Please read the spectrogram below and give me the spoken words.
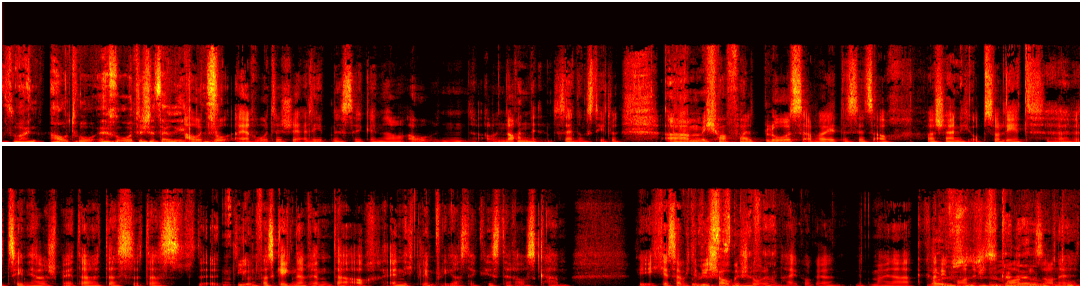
So ein autoerotisches Erlebnis. Autoerotische Erlebnisse, genau. Oh, noch ein Sendungstitel. Ähm, ich hoffe halt bloß, aber das ist jetzt auch wahrscheinlich obsolet, äh, zehn Jahre später, dass, dass die Unfassgegnerin da auch ähnlich glimpflich aus der Kiste rauskam wie ich. Jetzt habe ich dir die Show gestohlen, Heiko, gell? Mit meiner kalifornischen ja, Morgensonne.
